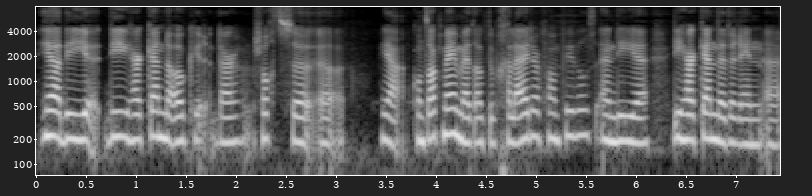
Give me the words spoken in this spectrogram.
Ja, die, die herkenden ook, daar zochten ze ja, contact mee met ook de begeleider van Peebles. En die, uh, die herkende erin uh,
